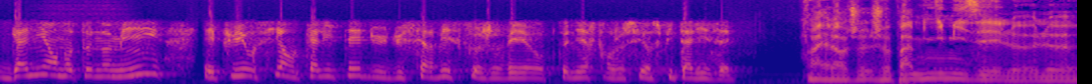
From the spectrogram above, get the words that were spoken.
gagner en autonomie et puis aussi en qualité du, du service que je vais obtenir quand je suis hospitalisé. Ouais, alors je ne veux pas minimiser le, le,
